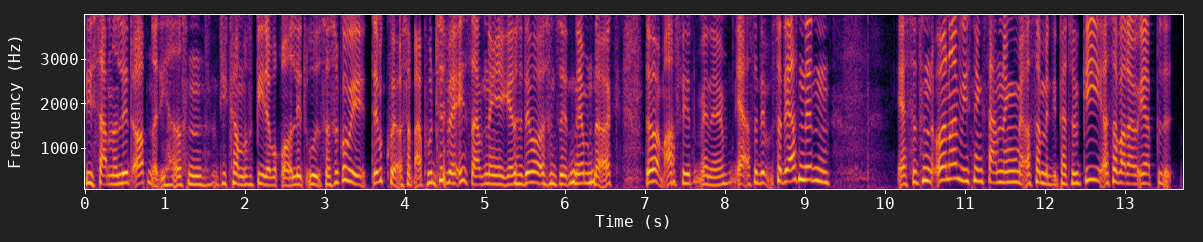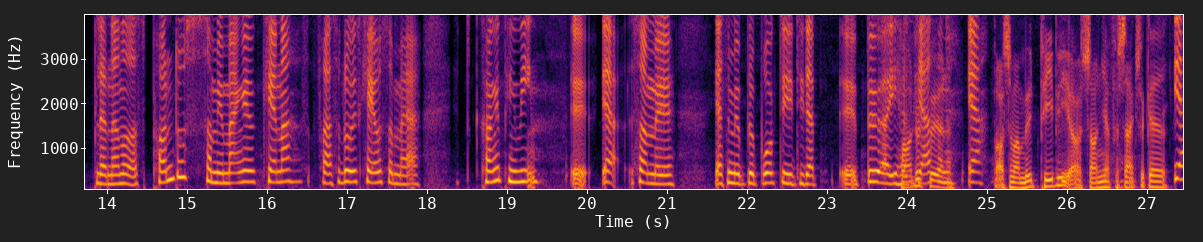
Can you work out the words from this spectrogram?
lige samlet lidt op, når de havde sådan, de kommet forbi, der var rådet lidt ud. Så, så kunne vi, det kunne jeg jo så bare putte tilbage i samlingen igen, så det var jo sådan set nemt nok. Det var meget fedt, men øh, ja, så det, så det er sådan lidt en, Ja, så sådan en undervisningssamling, med, og så med de patologi, og så var der jo jeg blandt andet også Pondus, som jo mange kender fra Zoologisk Have, som er et kongepingvin, øh, ja, som, øh, ja, som jo blev brugt i de der øh, bøger i 70'erne. Pondusbøgerne. Ja, Og som har mødt Pippi og Sonja fra Saxogade. ja,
